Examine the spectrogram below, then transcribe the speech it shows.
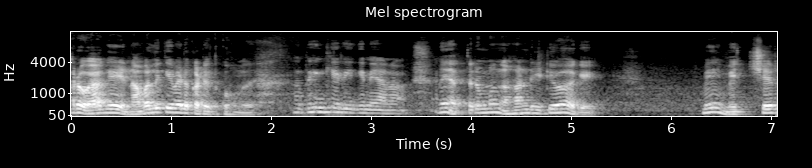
අර ඔයාගේ නවල් එකේ වැඩ කටයුතු කොහොමද? හොඳින් කෙරීගෙන යනවා. මේ ඇත්තටම මං අහන්න හිටියවාගේ මේ මෙච්චර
